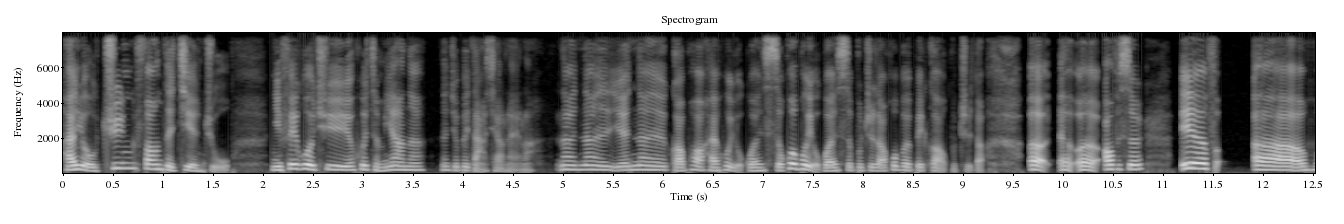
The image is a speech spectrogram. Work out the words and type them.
还有军方的建筑， 你飞过去会怎么样呢？那就被打下来了。那那人那搞不好还会有官司，会不会有官司不知道，会不会被告不知道。呃呃呃，Officer，if 呃、uh,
